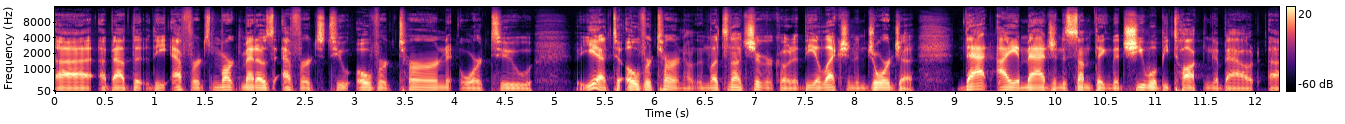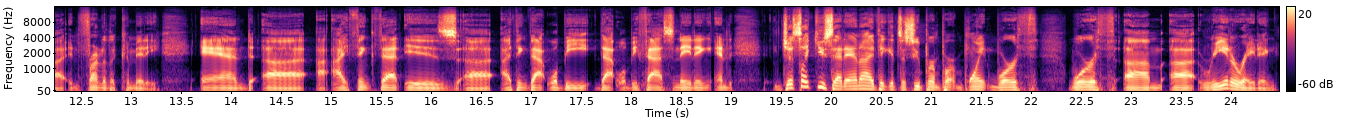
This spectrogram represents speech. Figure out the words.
Uh, about the the efforts, Mark Meadows' efforts to overturn or to yeah, to overturn, and let's not sugarcoat it, the election in Georgia. That I imagine is something that she will be talking about uh, in front of the committee, and uh, I think that is, uh, I think that will be that will be fascinating. And just like you said, Anna, I think it's a super important point worth worth um, uh, reiterating.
